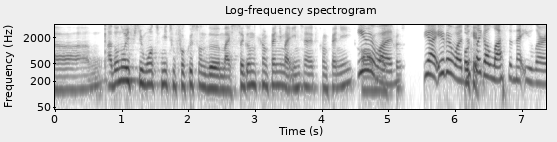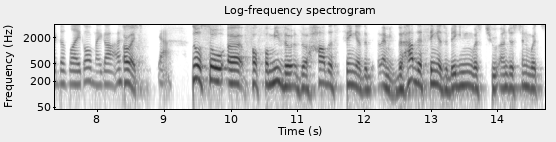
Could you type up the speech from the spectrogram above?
Um, I don't know if you want me to focus on the my second company, my internet company. Either one. First... Yeah, either one. Just okay. like a lesson that you learned of like, oh my gosh. All right. Yeah. No, so uh, for, for me, the, the hardest thing at the, I mean, the hardest thing at the beginning was to understand what it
